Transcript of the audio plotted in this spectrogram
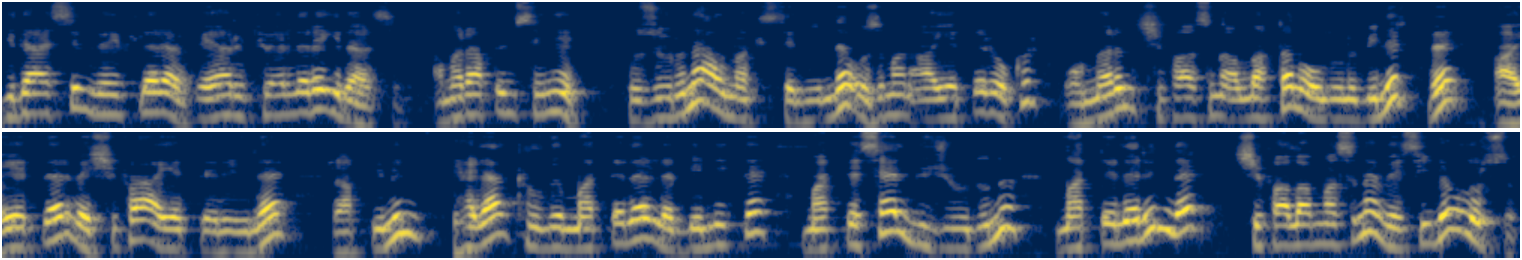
gidersin vevklere veya ritüellere gidersin. Ama Rabbim seni huzuruna almak istediğinde o zaman ayetleri okur. Onların şifasını Allah'tan olduğunu bilir ve ayetler ve şifa ayetleriyle Rabbimin helal kıldığı maddelerle birlikte maddesel vücudunu maddelerin de şifalanmasına vesile olursun.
